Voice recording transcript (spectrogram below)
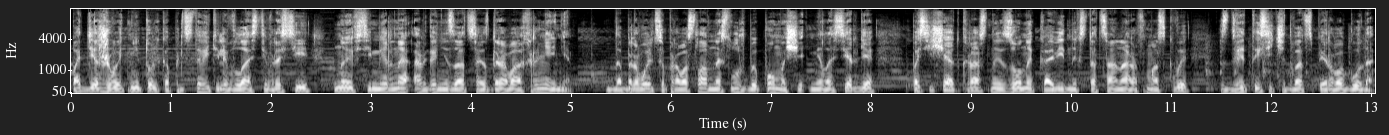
поддерживает не только представители власти в России, но и Всемирная организация здравоохранения. Добровольцы православной службы помощи «Милосердие» посещают красные зоны ковидных стационаров Москвы с 2021 года.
